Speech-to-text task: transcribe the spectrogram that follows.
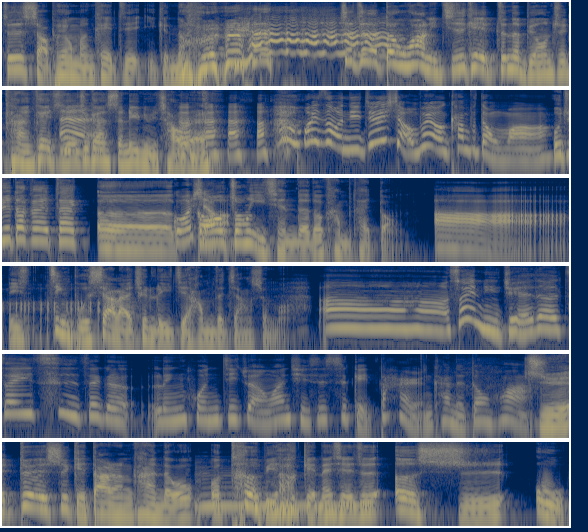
就是小朋友们可以直接一个 no，就这个动画，你其实可以真的不用去看，可以直接去看《神力女超人》。为什么？你觉得小朋友看不懂吗？我觉得大概在呃高中以前的都看不太懂啊，你静不下来去理解他们在讲什么啊。所以你觉得这一次这个灵魂急转弯其实是给大人看的动画？绝对是给大人看的。我我特别要给那些就是二十五。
